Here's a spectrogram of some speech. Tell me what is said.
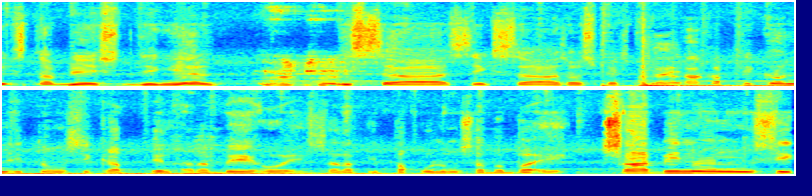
establish the guilt of these uh, six uh, suspects. Nakakapikon itong si Captain Arabejo eh. Sarap ipakulong sa babae. Sabi nung si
